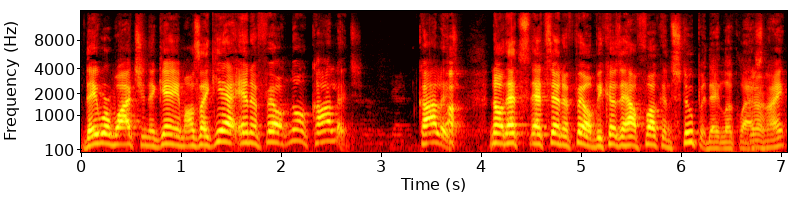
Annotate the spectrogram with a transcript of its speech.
They were watching the game. I was like, "Yeah, NFL, no college, college." No, that's that's NFL because of how fucking stupid they looked last Yeah. night.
